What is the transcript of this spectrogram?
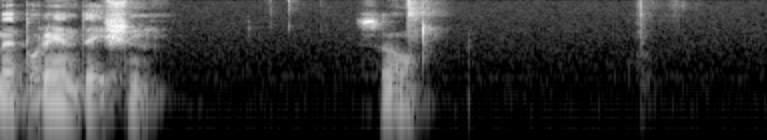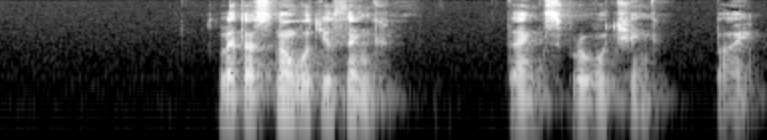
map orientation. So let us know what you think. Thanks for watching. Bye.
